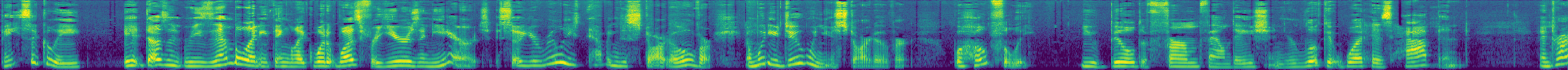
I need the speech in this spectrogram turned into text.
basically, it doesn't resemble anything like what it was for years and years. So you're really having to start over. And what do you do when you start over? Well, hopefully, you build a firm foundation. You look at what has happened and try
